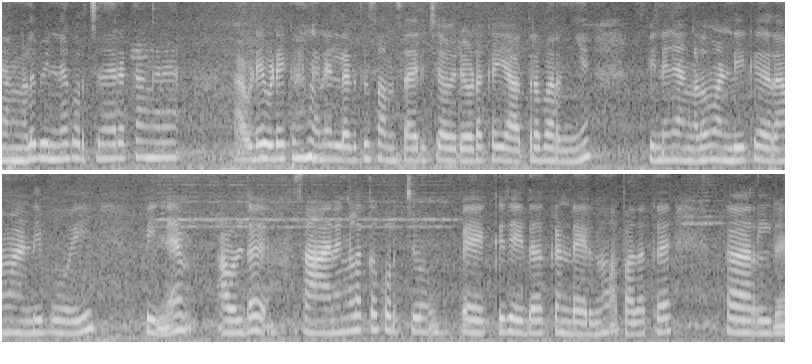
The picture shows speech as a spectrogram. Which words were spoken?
ഞങ്ങൾ പിന്നെ കുറച്ച് നേരമൊക്കെ അങ്ങനെ അവിടെ ഇവിടെയൊക്കെ അങ്ങനെ എല്ലായിടത്തും സംസാരിച്ച്. അവരോടൊക്കെ യാത്ര പറഞ്ഞ് പിന്നെ ഞങ്ങളും വണ്ടി കയറാൻ വേണ്ടി പോയി. പിന്നെ അവളുടെ സാധനങ്ങളൊക്കെ കുറച്ച് പാക്ക് ചെയ്തൊക്കെ ഉണ്ടായിരുന്നു. അപ്പോൾ അതൊക്കെ കാറിന്റെ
